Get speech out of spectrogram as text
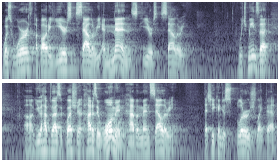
was worth about a year's salary, a man's year's salary, which means that uh, you have to ask the question how does a woman have a man's salary? that she can just splurge like that.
